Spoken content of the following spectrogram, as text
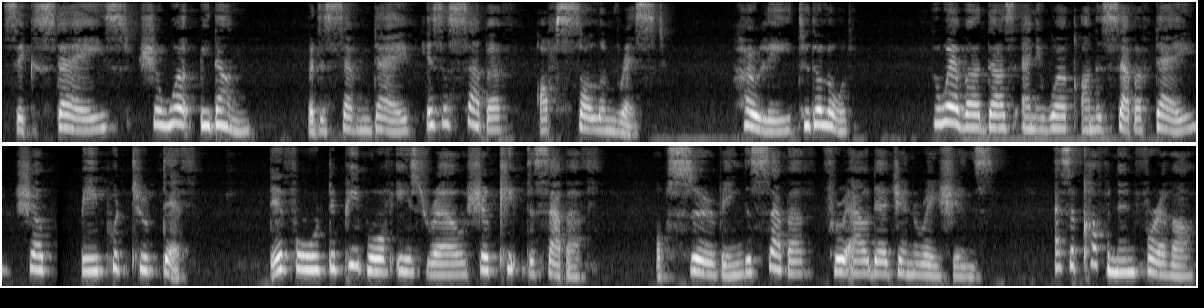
Six days shall work be done, but the seventh day is a Sabbath of solemn rest, holy to the Lord. Whoever does any work on the Sabbath day shall be put to death. Therefore the people of Israel shall keep the Sabbath, observing the Sabbath throughout their generations, as a covenant forever.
